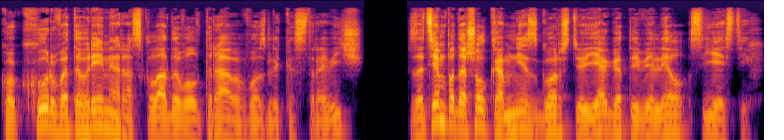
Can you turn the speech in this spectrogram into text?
Кокхур в это время раскладывал травы возле костровищ, затем подошел ко мне с горстью ягод и велел съесть их.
